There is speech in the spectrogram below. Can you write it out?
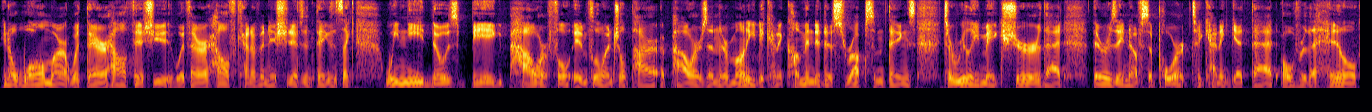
you know, Walmart with their health issue, with their health kind of initiatives and things. It's like we need those big, powerful, influential power, powers and their money to kind of come in to disrupt some things to really make sure that there is enough support to kind of get that over the hill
